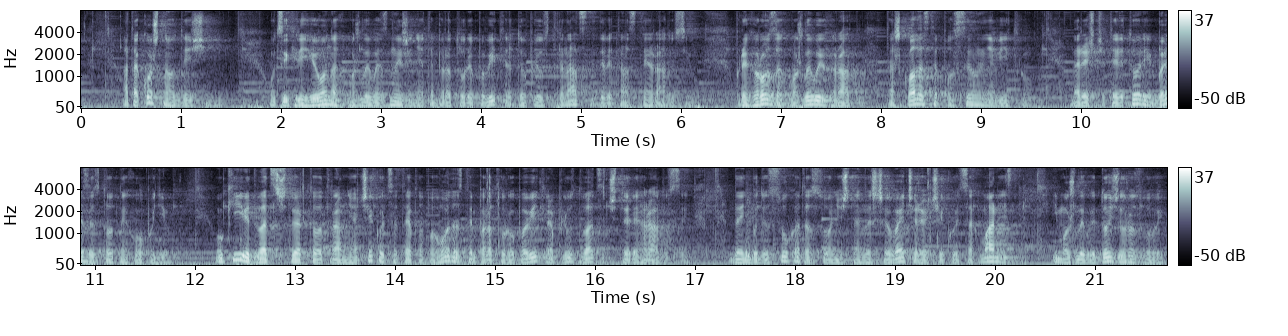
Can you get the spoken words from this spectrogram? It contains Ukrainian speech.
а також на Одещині. У цих регіонах можливе зниження температури повітря до плюс 13-19 градусів. При грозах можливий град та шквалисте посилення вітру. Нарешті території без істотних опадів. У Києві 24 травня очікується тепла погода з температурою повітря плюс 24 градуси. День буде сухо та сонячно, лише ввечері очікується хмарність і можливий дощ грозовий.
